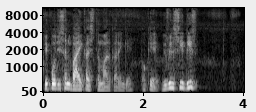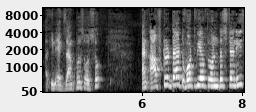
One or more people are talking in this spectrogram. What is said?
प्रीपोजिशन बाय का इस्तेमाल करेंगे। Okay we will see this in examples also and after that what we have to understand is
